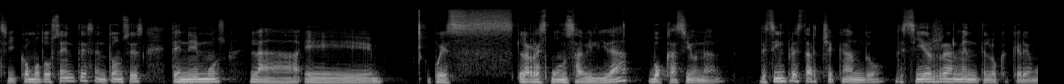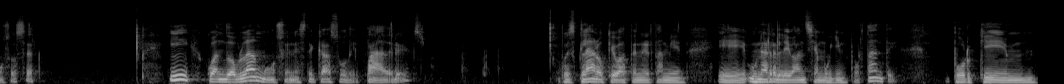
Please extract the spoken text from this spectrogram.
¿sí? Como docentes, entonces tenemos la, eh, pues, la responsabilidad vocacional de siempre estar checando de si es realmente lo que queremos hacer. Y cuando hablamos, en este caso, de padres, pues claro que va a tener también eh, una relevancia muy importante, porque, mm,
